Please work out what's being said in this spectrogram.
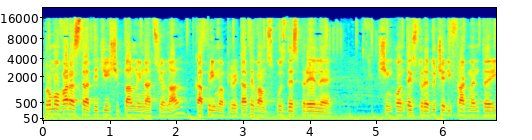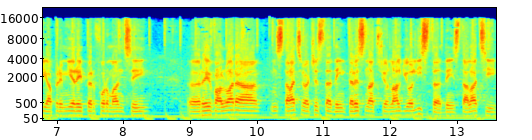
Promovarea strategiei și planului național ca primă prioritate, v-am spus despre ele și în contextul reducerii fragmentării, a premierei performanței, uh, reevaluarea instalațiilor acestea de interes național, e o listă de instalații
